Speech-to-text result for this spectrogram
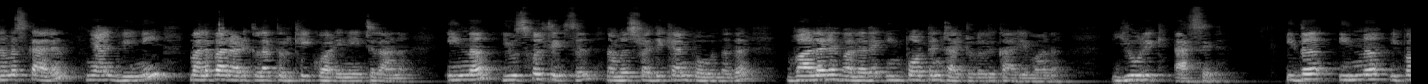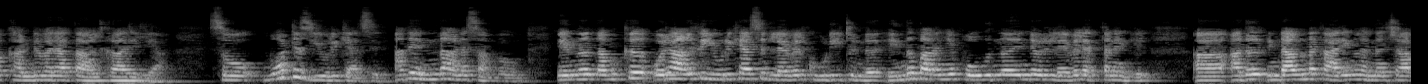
നമസ്കാരം. ഞാൻ വിനി മലബാർ അടുക്കള തുർക്കി കോർഡിനേറ്റർ ആണ്. ഇന്ന് യൂസ്ഫുൾ ടിപ്സിൽ നമ്മൾ ശ്രദ്ധിക്കാൻ പോകുന്നത് വളരെ വളരെ ഇമ്പോർട്ടന്റ് ആയിട്ടുള്ള ഒരു കാര്യമാണ്. യൂറിക് ആസിഡ് ഇത് ഇന്ന് ഇപ്പൊ കണ്ടുവരാത്ത ആൾക്കാരില്ല. So what is uric acid അത് എന്താണ് സംഭവം? എന്ന് നമുക്ക് ഒരാൾക്ക് യൂറിക് ആസിഡ് ലെവൽ കൂടിയിട്ടുണ്ട് എന്ന് പറഞ്ഞു പോകുന്നതിന്റെ ഒരു ലെവൽ എത്തണമെങ്കിൽ അത് ഉണ്ടാകുന്ന കാര്യങ്ങൾ എന്ന് വെച്ചാൽ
